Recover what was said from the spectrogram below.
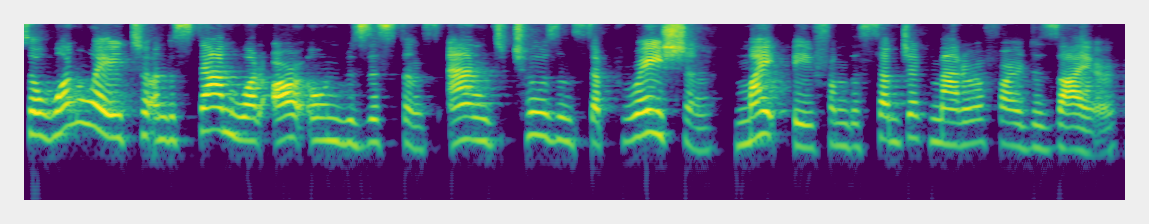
So, one way to understand what our own resistance and chosen separation might be from the subject matter of our desire,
